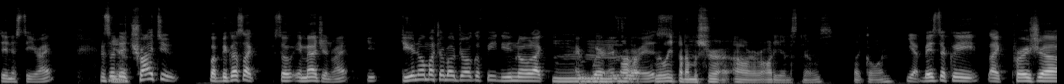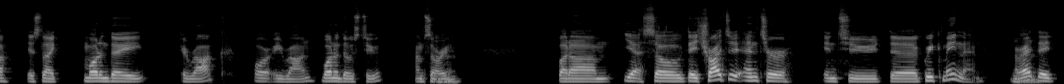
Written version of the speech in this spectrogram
dynasty, right? And so Yeah. they try to, but because like, so imagine, right? Do you know much about geography? Do you know like ev- where Mm, everywhere is? really, but I'm sure our audience knows. But go on. Yeah, basically like Persia is like modern day Iraq or Iran, one of those two. I'm sorry. Mhm. But um yeah, so they tried to enter into the Greek mainland. All right, Mhm. they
